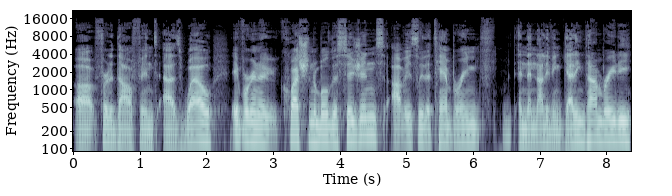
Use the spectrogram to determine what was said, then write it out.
uh, for the Dolphins as well. If we're going to questionable decisions, obviously the tampering and then not even getting Tom Brady,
